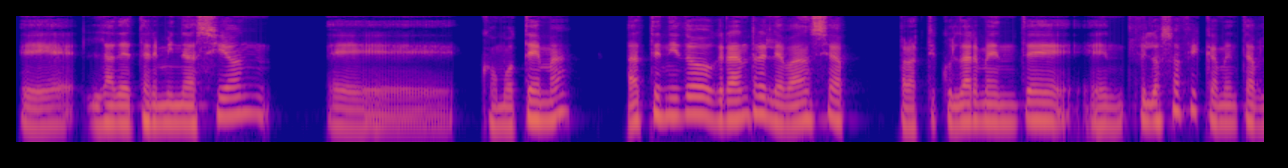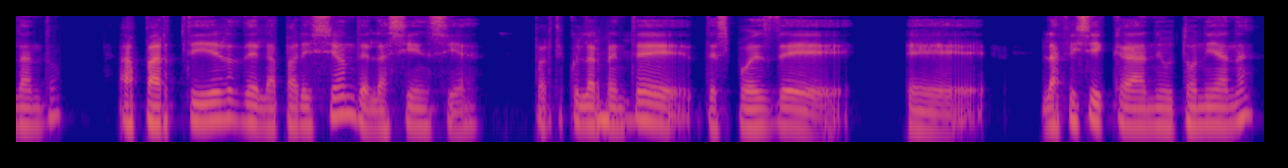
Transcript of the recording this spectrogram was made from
eh, la determinación como tema ha tenido gran relevancia particularmente en filosóficamente hablando a partir de la aparición de la ciencia, particularmente después de la física newtoniana,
